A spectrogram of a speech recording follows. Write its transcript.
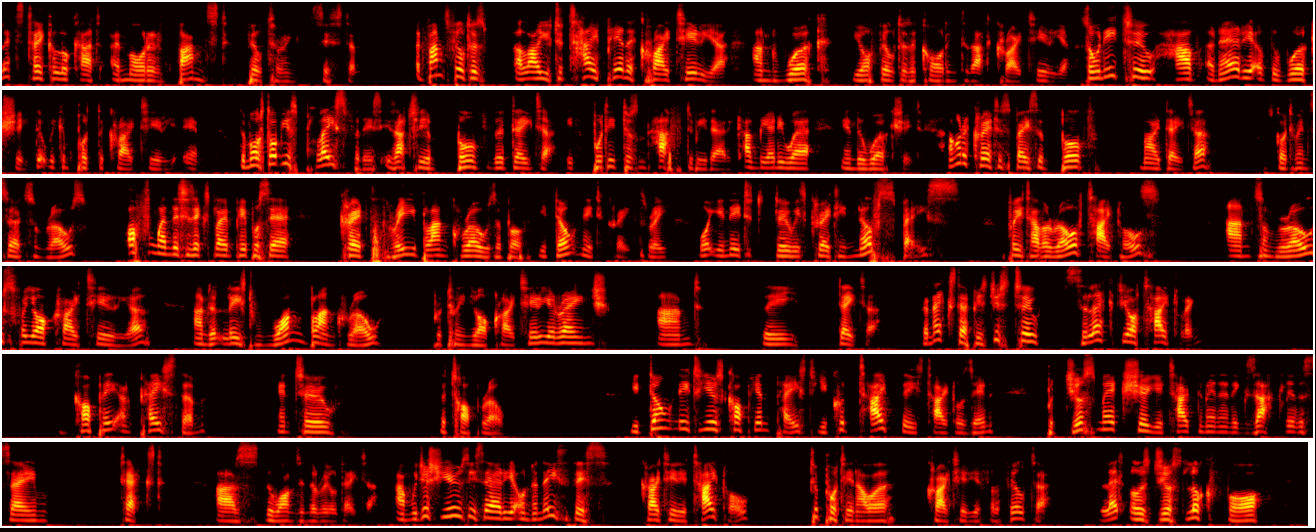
Let's take a look at a more advanced filtering system. Advanced filters allow you to type in a criteria and work your filters according to that criteria. So we need to have an area of the worksheet that we can put the criteria in. The most obvious place for this is actually above the data, but it doesn't have to be there. It can be anywhere in the worksheet. I'm going to create a space above my data. Let's going to insert some rows. Often when this is explained, people say create three blank rows above. You don't need to create three. What you need to do is create enough space for you to have a row of titles and some rows for your criteria and at least one blank row between your criteria range and the data. The next step is just to select your titling, copy and paste them into the top row. You don't need to use copy and paste. You could type these titles in, but just make sure you type them in in exactly the same text as the ones in the real data. And we just use this area underneath this criteria title to put in our criteria for the filter. Let us just look for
